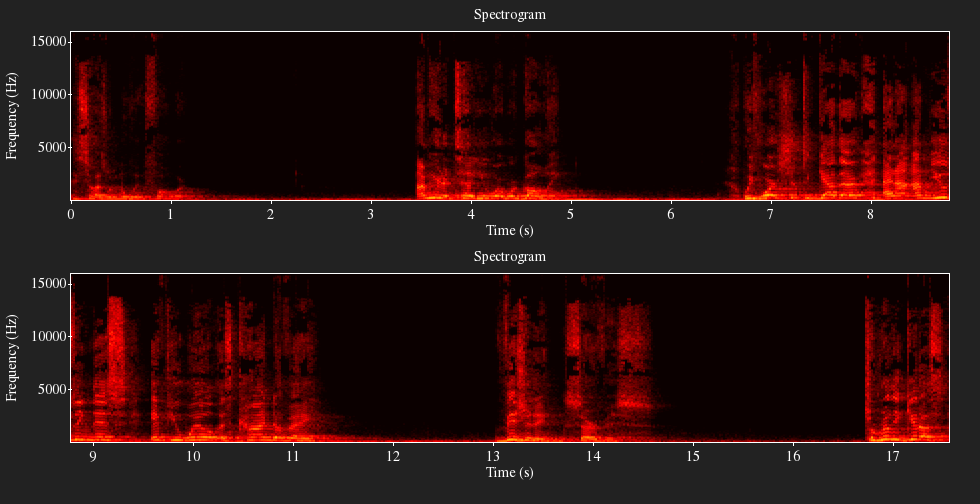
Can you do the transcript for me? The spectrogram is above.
And so as we're moving forward, I'm here to tell you where we're going. We've worshiped together, and I, am using this, if you will, as kind of a visioning service to really get us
